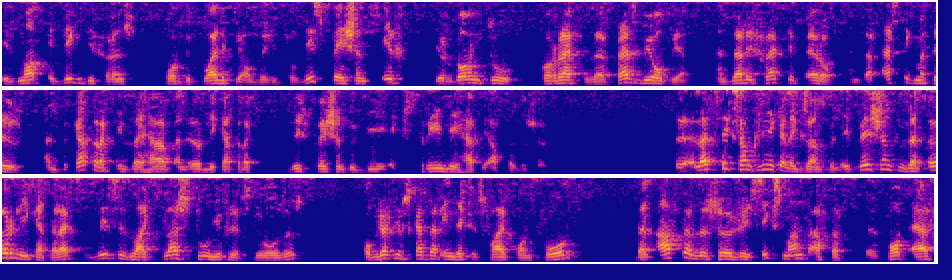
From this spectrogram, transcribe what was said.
is not a big difference for the quality of vision. So these patients, if you're going to correct their presbyopia and their refractive error and their astigmatism and the cataract, if they have an early cataract, this patient will be extremely happy after the surgery. Let's take some clinical example. A patient with an early cataract, this is like plus two nuclear sclerosis. Objective scatter index is 5.4. Then after the surgery, six months after uh, POD F,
